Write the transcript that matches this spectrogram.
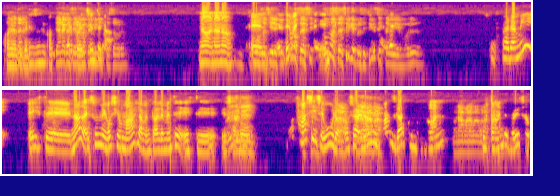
con Ahora lo que querés hacer con tu. No, no, no. ¿Cómo, El- vas a decir, el tema ¿cómo, vas es. ¿Cómo vas a decir que prostituirse está bien, boludo? Para mí, este, nada, es un negocio más, lamentablemente, este, es algo. Más O sea, inseguro. o sea, pará, el pará, pará. OnlyFans gasta un montón justamente por eso.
